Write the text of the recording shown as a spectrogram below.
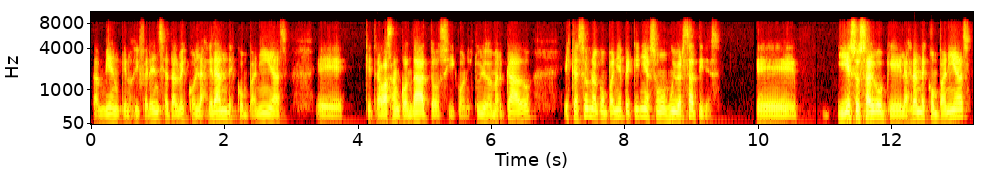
también que nos diferencia tal vez con las grandes compañías eh, que trabajan con datos y con estudios de mercado, es que al ser una compañía pequeña somos muy versátiles. Eh, y eso es algo que las grandes compañías,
